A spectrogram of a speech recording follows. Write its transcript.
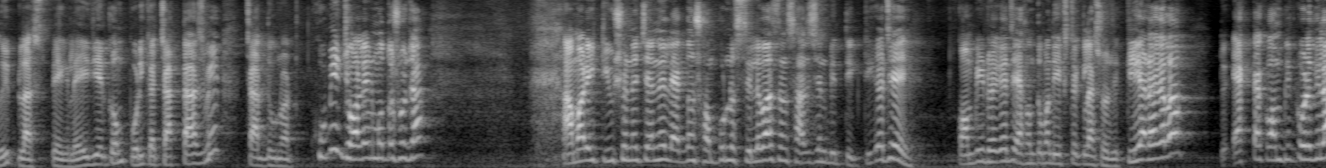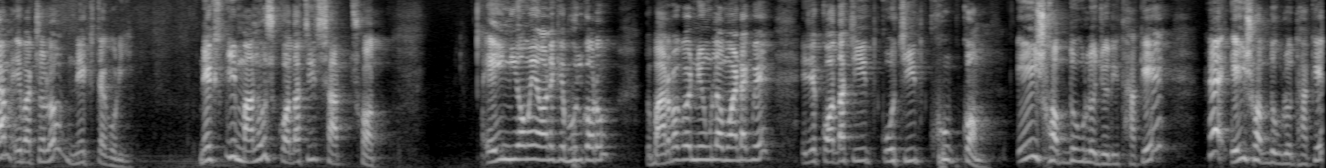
দুই প্লাস পেয়ে গেলে। এই যে এরকম পরীক্ষা চারটা আসবে, চার দুগুণ আট। খুবই জলের মতো সোজা। আমার এই টিউশনের চ্যানেল একদম সম্পূর্ণ সিলেবাস অ্যান্ড সাজেশন ভিত্তিক, ঠিক আছে? কমপ্লিট হয়ে গেছে, এখন তোমাদের এক্সট্রা ক্লাস হচ্ছে। ক্লিয়ার হয়ে গেল? তো একটা কমপ্লিট করে দিলাম, এবার চলো নেক্সটটা করি। নেক্সট কি? মানুষ কদাচিৎ সাত সৎ। এই নিয়মে অনেকে ভুল করো। তো বারবার করে নিয়মগুলো মনে রাখবে। এই যে কদাচিৎ কচিত খুব কম। এই শব্দগুলো যদি থাকে হ্যাঁ এই শব্দগুলো থাকে,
